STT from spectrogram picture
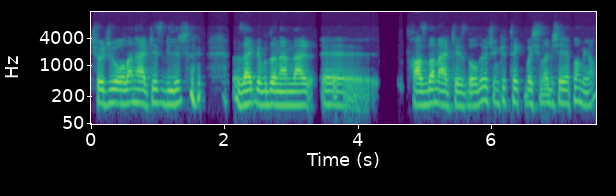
Çocuğu olan herkes bilir. Özellikle bu dönemler fazla merkezde oluyor. Çünkü tek başına bir şey yapamıyor.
